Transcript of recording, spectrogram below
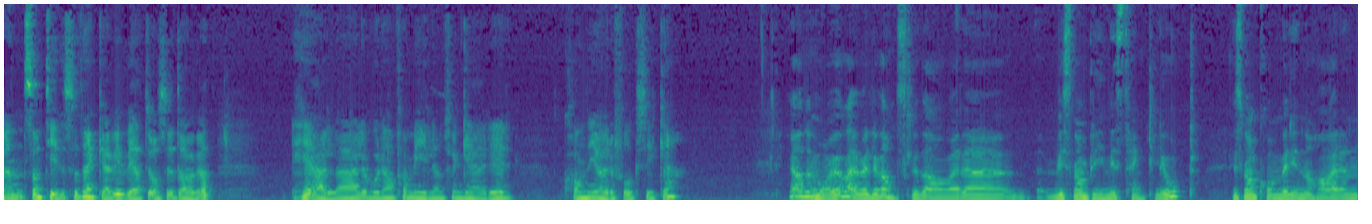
Men samtidig så tenker jeg vi vet jo også i dag at hele, eller hvordan familien fungerer, kan gjøre folk syke. Ja, det må jo være veldig vanskelig da å være Hvis man blir mistenkeliggjort. Hvis man kommer inn og har en,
